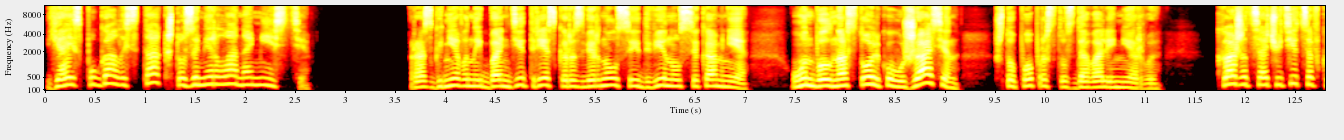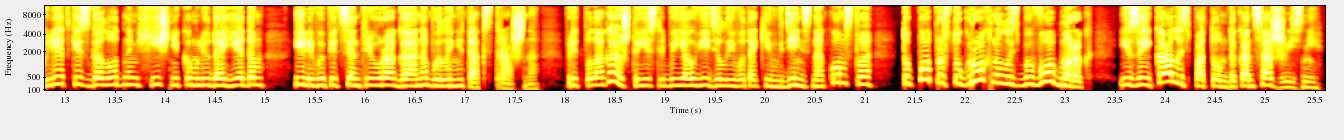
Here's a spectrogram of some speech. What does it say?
Я испугалась так, что замерла на месте. Разгневанный бандит резко развернулся и двинулся ко мне. Он был настолько ужасен, что попросту сдавали нервы. Кажется, очутиться в клетке с голодным хищником-людоедом или в эпицентре урагана было не так страшно. Предполагаю, что если бы я увидела его таким в день знакомства, то попросту грохнулась бы в обморок и заикалась потом до конца жизни.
